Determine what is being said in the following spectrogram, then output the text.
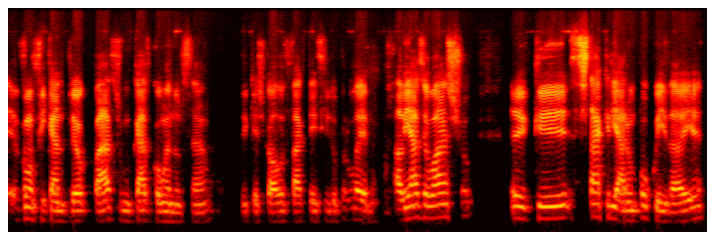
eh, vão ficando preocupados um bocado com a noção de que a escola, de facto, tem sido o problema. Aliás, eu acho eh, que se está a criar um pouco a ideia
